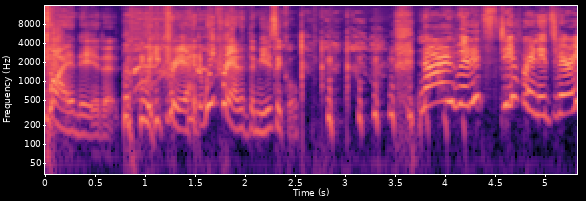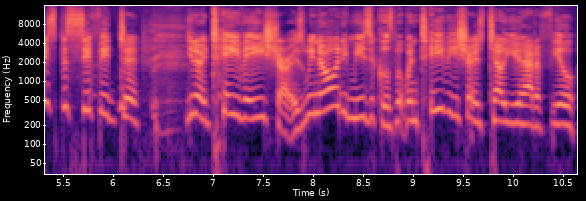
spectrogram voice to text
Pioneered it. We created we created the musical. No, but it's different. It's very specific to, you know, TV shows. We know it in musicals, but when TV shows tell you how to feel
